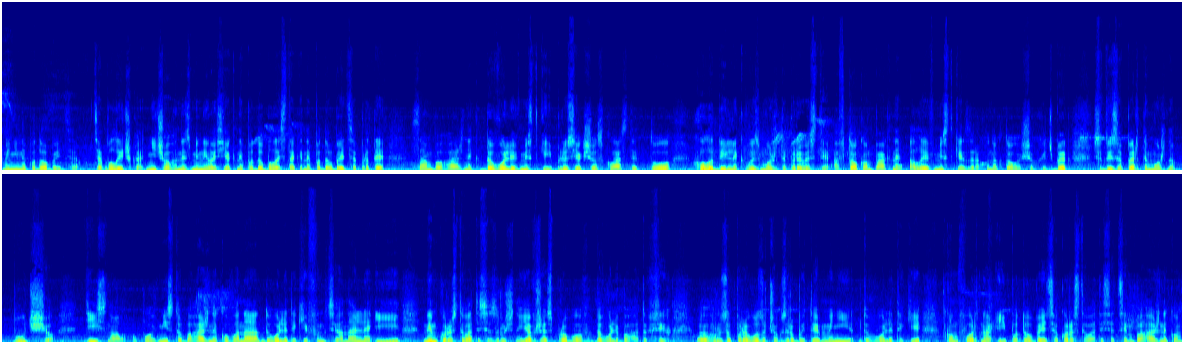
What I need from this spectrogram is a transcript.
Мені не подобається ця поличка, нічого не змінилось. Як не подобалось, так і не подобається. Проте сам багажник доволі вмісткий. Плюс, якщо скласти, то холодильник ви зможете перевести. Авто компактне, але вмістке. За рахунок того, що хетчбек сюди заперти можна будь-що. Дійсно, по вмісту багажнику вона доволі таки функціональна і ним користуватися зручно. Я вже спробував доволі багато всіх е, грузоперевозочок зробити. Мені доволі таки комфортно і подобається користуватися цим багажником.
